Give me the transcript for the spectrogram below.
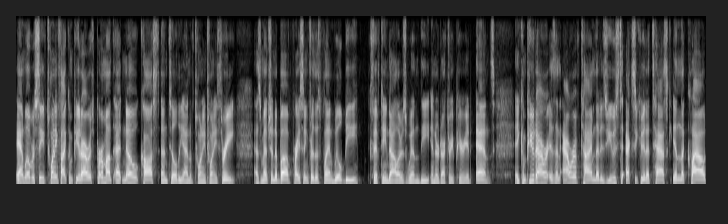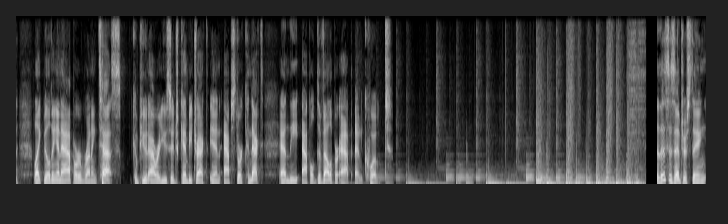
and will receive 25 compute hours per month at no cost until the end of 2023. As mentioned above, pricing for this plan will be $15 when the introductory period ends. A compute hour is an hour of time that is used to execute a task in the cloud, like building an app or running tests. Compute hour usage can be tracked in App Store Connect and the Apple Developer app, end quote. This is interesting.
